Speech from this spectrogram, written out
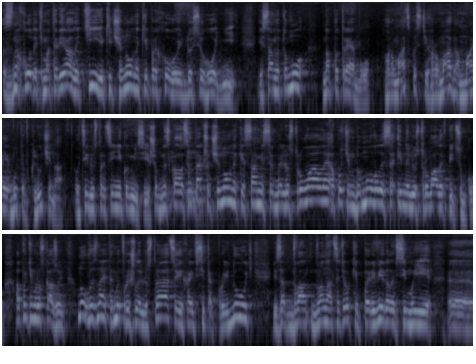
знаходить матеріали, ті, які чиновники приховують до сьогодні. І саме тому на потребу громадськості громада має бути включена у ці люстраційні комісії, щоб не склалося так, що чиновники самі себе люстрували, а потім домовилися і не люстрували в підсумку. А потім розказують: ну ви знаєте, ми пройшли люстрацію, і хай всі так пройдуть. І за два- 12 років перевірили всі мої е,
